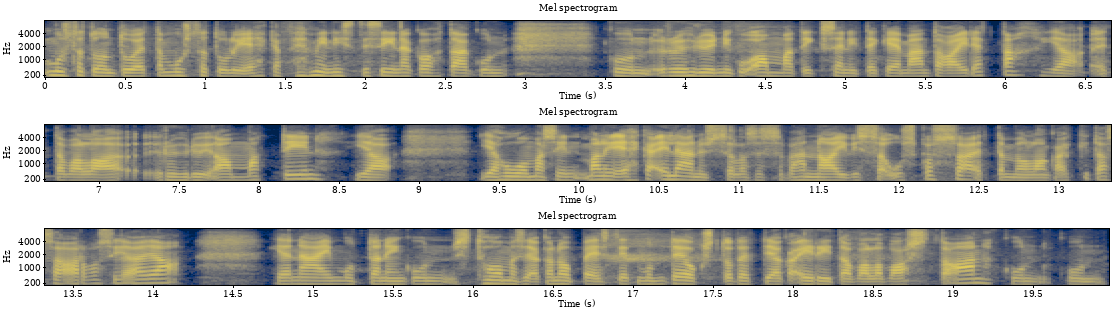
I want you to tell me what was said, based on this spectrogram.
musta tuntuu, että musta tuli ehkä feministi siinä kohtaa, kun kun ryhdyin niin kuin ammatikseni tekemään taidetta ja että tavallaan ryhdyin ammattiin ja, ja huomasin, mä olin ehkä elänyt sellaisessa vähän naivissa uskossa, että me ollaan kaikki tasa-arvoisia ja, ja näin, mutta niin kun, sit huomasin aika nopeasti, että mun teokset otettiin aika eri tavalla vastaan kuin, kuin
